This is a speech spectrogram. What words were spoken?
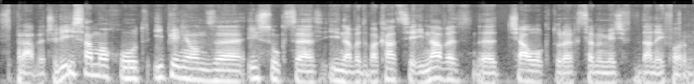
sprawy, czyli i samochód, i pieniądze, i sukces, i nawet wakacje, i nawet e, ciało, które chcemy mieć w danej formie.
